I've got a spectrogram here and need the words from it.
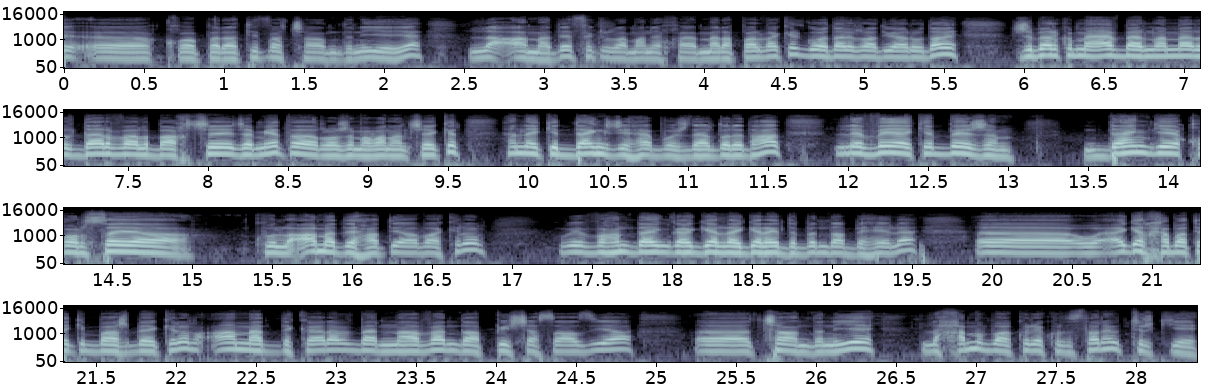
Kooperatîfa Çandiniyê ye Li Amedê fikr ramanê xwe me re parve kir. Guhdarê Radyoya Rûdawê, ji ber ku me ev bername li derve li baxçeyê Cemiyeta Rojnamevanan çêkir, hinekî deng jî hebû ji derdorê dihat. Lê vê yekê bêjim, dengê konseya ku li Amedê hatiye avakirin, wê van denga gelek gelek di bin de bihêle û eger xebatekî baş bê kirin, Amed dikare bibe navenda pîşesaziya çandiniyê li hemû Bakurê Kurdistanê û Tirkiyeyê.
